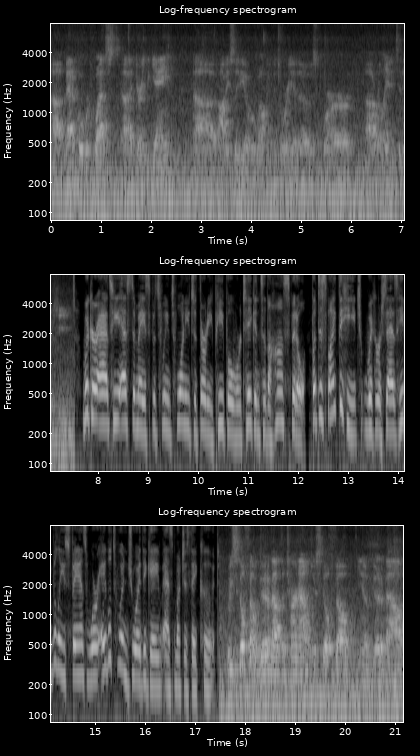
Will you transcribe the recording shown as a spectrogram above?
uh, medical requests uh, during the game. Uh, obviously, the overwhelming majority of those were uh, related to the heat. Wicker adds he estimates between 20 to 30 people were taken to the hospital. But despite the heat, Wicker says he believes fans were able to enjoy the game as much as they could. We still felt good about the turnout. We still felt, you know, good about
